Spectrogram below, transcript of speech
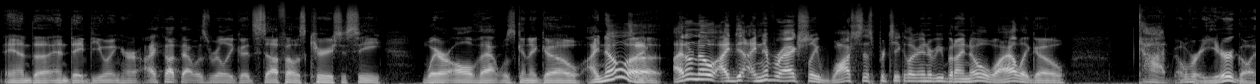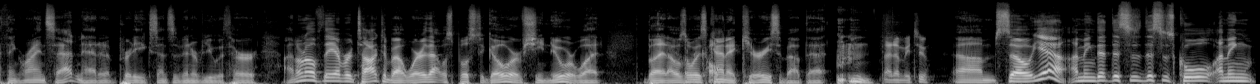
and uh, and debuting her. I thought that was really good stuff. I was curious to see where all that was going to go. I know uh, I don't know I I never actually watched this particular interview, but I know a while ago God, over a year ago, I think Ryan Satin had a pretty extensive interview with her. I don't know if they ever talked about where that was supposed to go or if she knew or what, but I was always kind of curious about that. I know me too. um, so yeah, I mean that this is this is cool. I mean,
